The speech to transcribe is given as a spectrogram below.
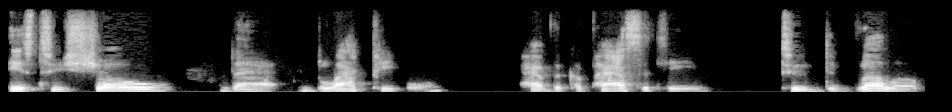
is to show that Black people have the capacity to develop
